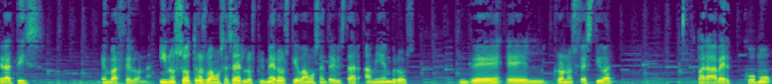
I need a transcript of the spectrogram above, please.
gratis en Barcelona. Y nosotros vamos a ser los primeros que vamos a entrevistar a miembros del Cronos Festival para ver cómo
